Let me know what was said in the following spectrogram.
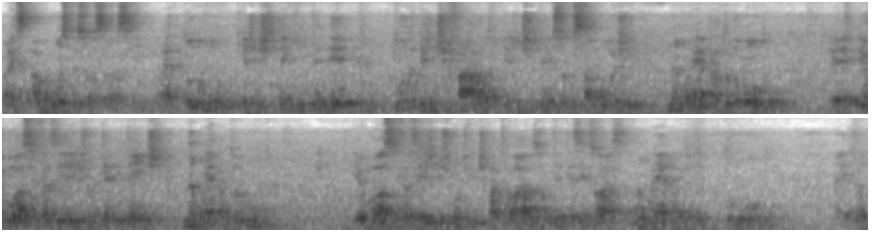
Mas algumas pessoas são assim, não é todo mundo. Que a gente tem que entender tudo que a gente fala, tudo que a gente entende sobre saúde, não é para todo mundo. É, eu gosto de fazer jejum intermitente, não é para todo mundo. Eu gosto de fazer jejum de 24 horas ou 36 horas, não é para todo mundo. É, então,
